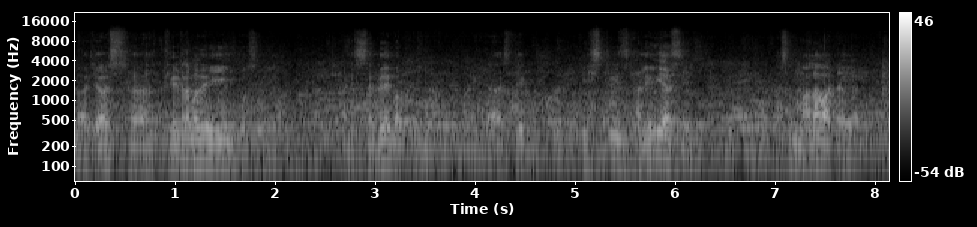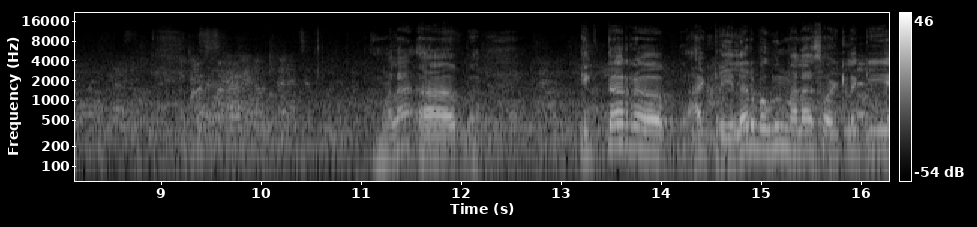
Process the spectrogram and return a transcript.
ज्यावेळेस थिएटरमध्ये येईल तो सिनेमा. आणि सगळे बघतील. आणि त्यावेळेस ते हिस्ट्री झालेली असेल असं मला वाटायला मला एकतर हा ट्रेलर बघून मला असं वाटलं की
